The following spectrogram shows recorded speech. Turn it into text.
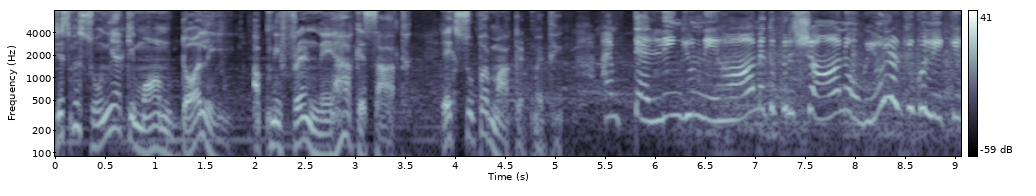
जिसमें सोनिया की मॉम डॉली अपनी फ्रेंड नेहा के साथ एक सुपरमार्केट में थी। I am telling you Neha मैं तो परेशान हो गई हूँ लड़की को लेके।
